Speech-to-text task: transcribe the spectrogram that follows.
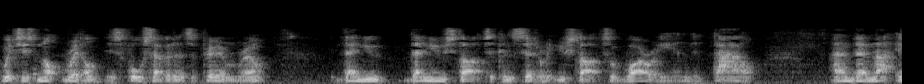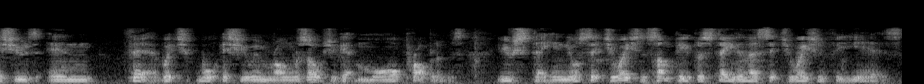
which is not real, is false evidence appearing real. then you then you start to consider it. You start to worry and doubt, and then that issues in fear, which will issue in wrong results. You get more problems. You stay in your situation. Some people have stayed in their situation for years.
